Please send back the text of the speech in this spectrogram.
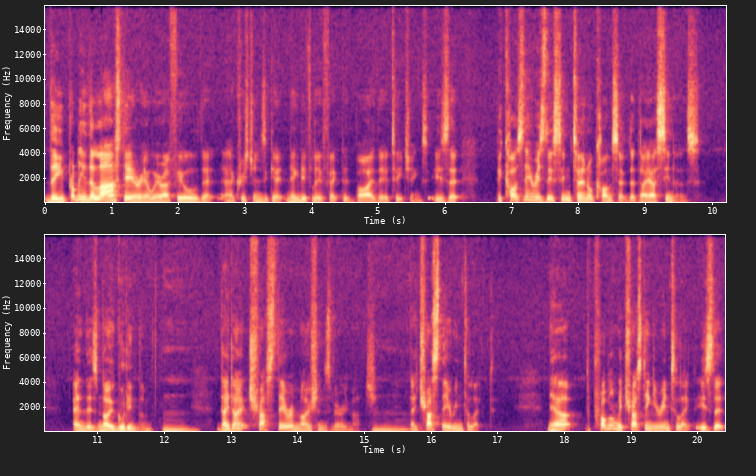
the, probably the last area where I feel that uh, Christians get negatively affected by their teachings is that because there is this internal concept that they are sinners and there's no good in them, they don't trust their emotions very much. Hmm. They trust their intellect. Now, the problem with trusting your intellect is that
